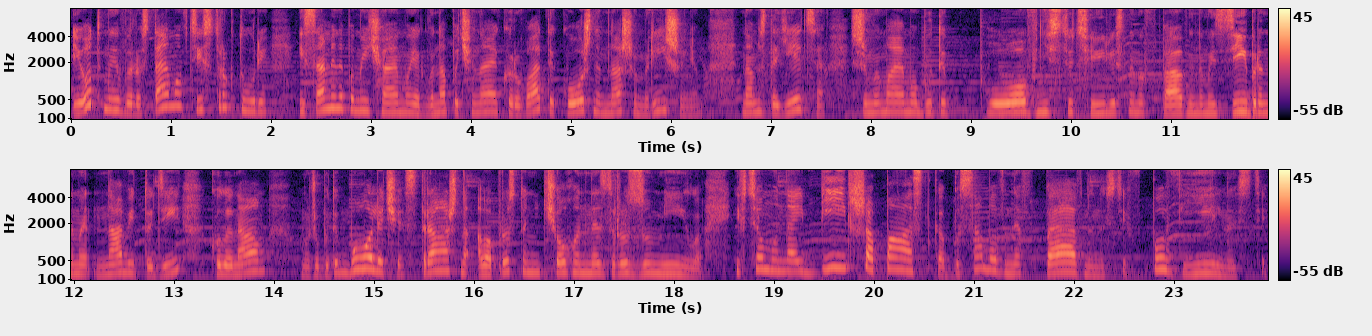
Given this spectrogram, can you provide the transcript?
І от ми виростаємо в цій структурі і самі не помічаємо, як вона починає керувати кожним нашим рішенням. Нам здається, що ми маємо бути повністю цілісними, впевненими, зібраними навіть тоді, коли нам може бути боляче, страшно або просто нічого не зрозуміло. І в цьому найбільша пастка, бо саме в невпевненості, в повільності.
